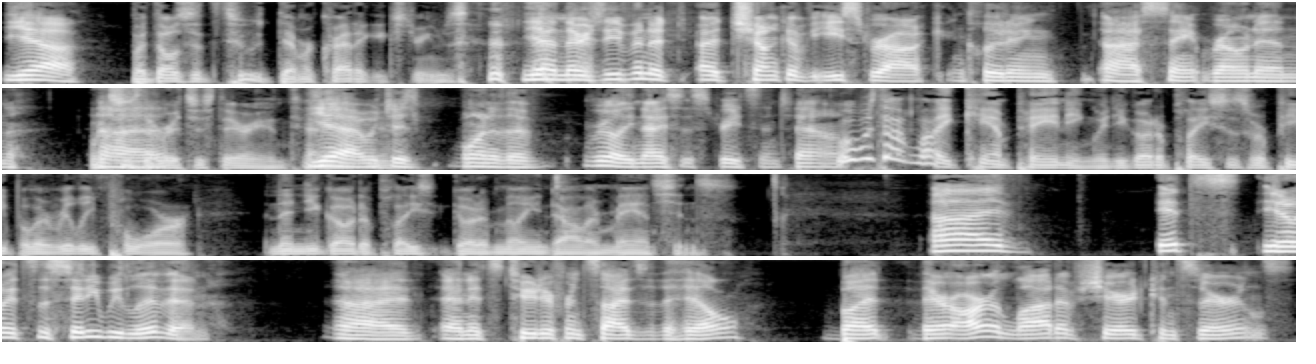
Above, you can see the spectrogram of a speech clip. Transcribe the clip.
yeah, But those are the two Democratic extremes, yeah, and there's even a, a chunk of East Rock, including uh, St. Ronan. Which is Uh, the richest area in town. Yeah, which is one of the really nicest streets in town. What was that like campaigning when you go to places where people are really poor, and then you go to place go to million dollar mansions? Uh, it's you know it's the city we live in, uh, and it's two different sides of the hill. But there are a lot of shared concerns,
